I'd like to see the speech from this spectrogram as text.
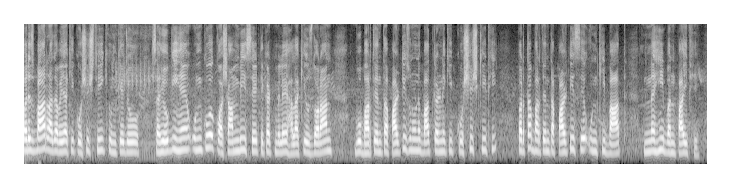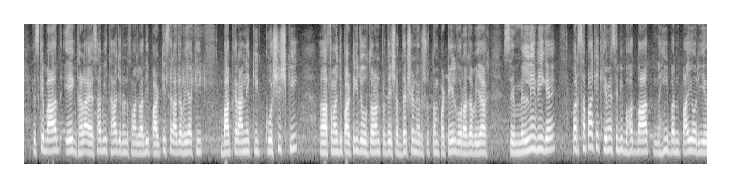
पर इस बार राजा भैया की कोशिश थी कि उनके जो सहयोगी हैं, उनको कौशाम्बी से टिकट मिले। हालाँकि उस दौरान वो भारतीय जनता पार्टी से उन्होंने बात करने की कोशिश की थी, पर तब भारतीय जनता पार्टी से उनकी बात नहीं बन पाई थी। इसके बाद एक धड़ा ऐसा भी था जिन्होंने समाजवादी पार्टी से राजा भैया की बात कराने की कोशिश की। समाजवादी पार्टी के जो उस दौरान प्रदेश अध्यक्ष नरेशोत्तम पटेल, वो राजा भैया से मिलने भी गए। पर सपा के खेमे से भी बहुत बात नहीं बन पाई और ये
